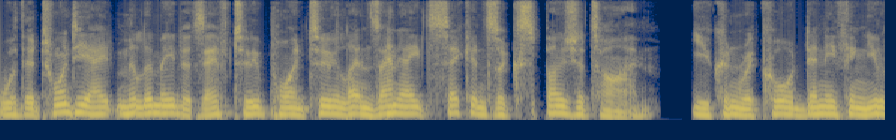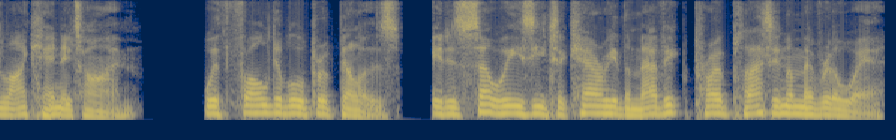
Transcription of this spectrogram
With a 28mm f2.2 lens and 8 seconds exposure time, you can record anything you like anytime. With foldable propellers, it is so easy to carry the Mavic Pro Platinum everywhere.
